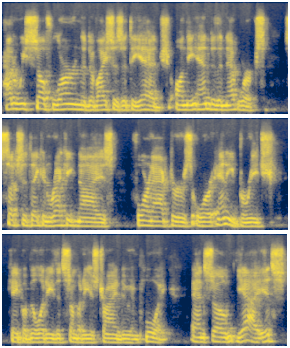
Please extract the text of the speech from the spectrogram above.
how do we self-learn the devices at the edge on the end of the networks such that they can recognize foreign actors or any breach capability that somebody is trying to employ? And so, yeah, it's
